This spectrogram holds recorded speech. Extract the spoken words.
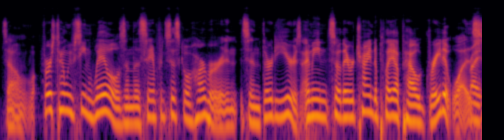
So first time we've seen whales in the San Francisco harbor in it's in 30 years. I mean, so they were trying to play up how great it was Right.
